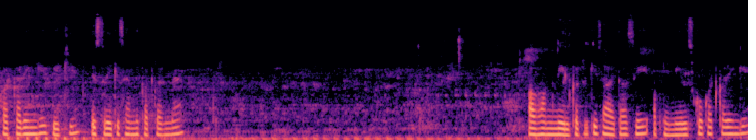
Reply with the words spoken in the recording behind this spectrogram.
कट करेंगे। देखिए, इस तरीके से हमें कट करना है। अब हम नेल कटर की सहायता से अपने नेल्स को कट करेंगे।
